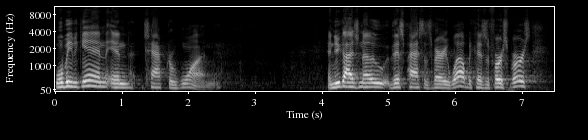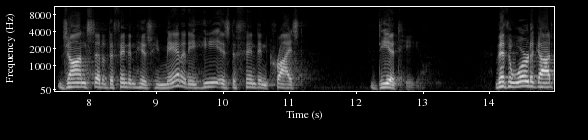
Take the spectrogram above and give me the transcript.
We'll begin in chapter 1. And you guys know this passage very well because the first verse, John, instead of defending his humanity, he is defending Christ's deity. That the Word of God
